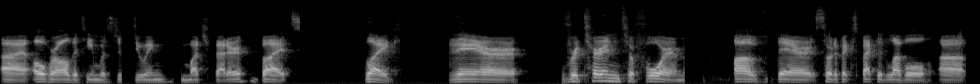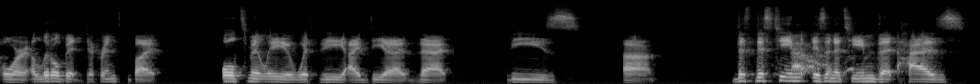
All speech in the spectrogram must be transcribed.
uh overall the team was just doing much better but like their return to form of their sort of expected level uh, or a little bit different, but ultimately with the idea that these uh, this this team isn't a team that has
